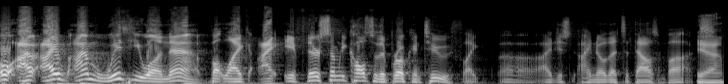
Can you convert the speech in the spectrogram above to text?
Oh, I, I I'm with you on that, but like, I if there's somebody calls with a broken tooth, like, uh, I just I know that's a thousand bucks. Yeah.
